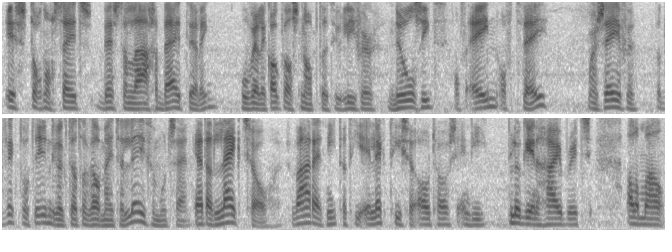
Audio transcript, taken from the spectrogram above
is toch nog steeds best een lage bijtelling. Hoewel ik ook wel snap dat u liever 0 ziet, of 1 of 2. Maar 7, dat wekt tot de indruk dat er wel mee te leven moet zijn. Ja, dat lijkt zo. Waar het niet dat die elektrische auto's en die plug-in hybrids... allemaal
